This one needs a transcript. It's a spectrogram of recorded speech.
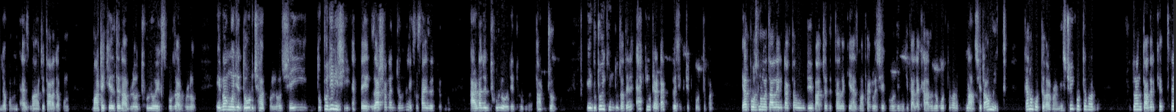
যখন অ্যাজমা আছে, তারা যখন মাঠে খেলতে নামলো, ধুলো এক্সপোজার হলো এবং ওই যে দৌড়ঝাঁপ হলো, সেই দুটো জিনিসই একটা এক্সারশনের জন্য এক্সারসাইজের জন্য, আর একটা যে ধুলো যে ধুলো, তার জন্য। এই দুটোই কিন্তু তাদের অ্যাকিউট অ্যাটাক প্রেসিপিটেট করতে পারে। এর প্রশ্ন হবে, তাহলে ডাক্তারবাবু যে বাচ্চাদের তাহলে কি অ্যাজমা থাকলে সে কোনোদিন কি তাহলে খেলাধুলো করতে পারবে? না, সেটাও মিথ কেন করতে পারবে না? নিশ্চয়ই করতে পারবে। সুতরাং তাদের ক্ষেত্রে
